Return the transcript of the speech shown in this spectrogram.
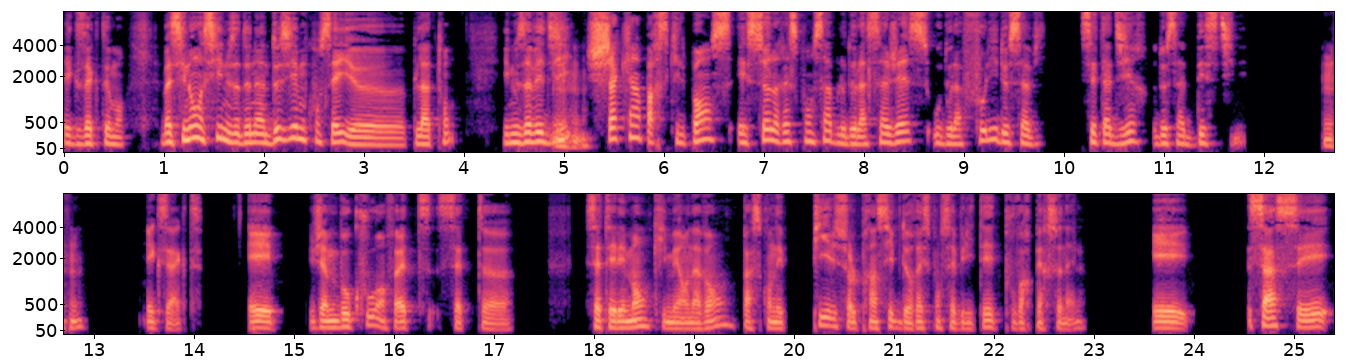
exactement. Bah sinon aussi, il nous a donné un deuxième conseil, Platon. Il nous avait dit mmh chacun parce qu'il pense est seul responsable de la sagesse ou de la folie de sa vie, c'est-à-dire de sa destinée. Mmh exact. Et j'aime beaucoup en fait cette cet élément qui met en avant parce qu'on est pile sur le principe de responsabilité et de pouvoir personnel. Et ça, c'est,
